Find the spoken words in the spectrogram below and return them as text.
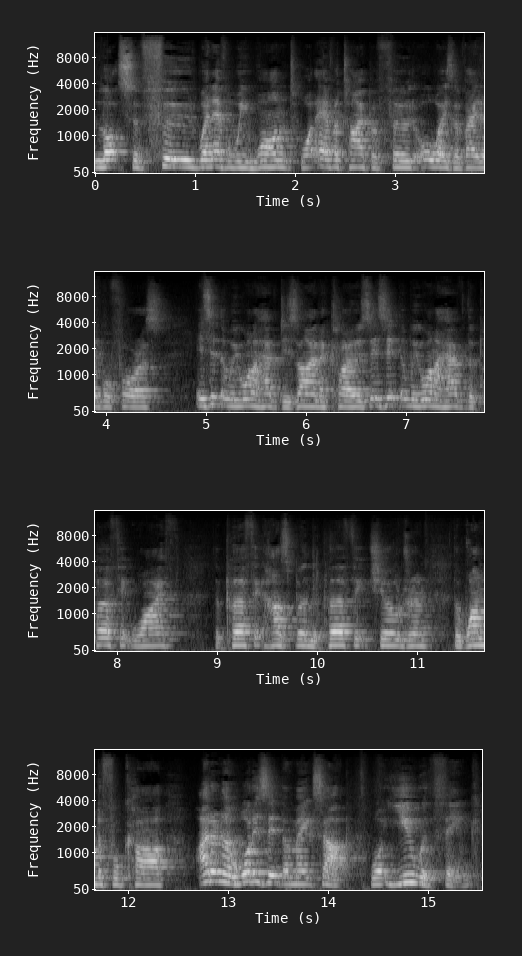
lots of food whenever we want, whatever type of food always available for us? Is it that we want to have designer clothes? Is it that we want to have the perfect wife? The perfect husband, the perfect children, the wonderful car. I don't know, what is it that makes up what you would think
